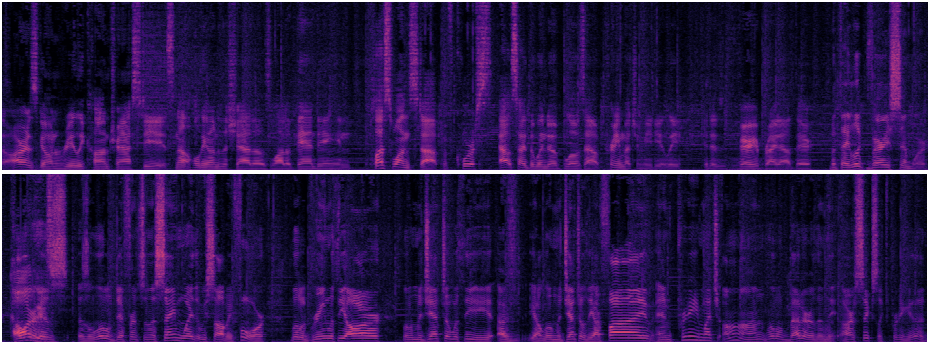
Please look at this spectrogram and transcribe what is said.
The R is going really contrasty. It's not holding onto the shadows, a lot of banding, and plus one stop. Of course, outside the window it blows out pretty much immediately. It is very bright out there. But they look very similar. Color is, is a little different in the same way that we saw before. Little green with the R, little magenta with the uh, yeah, little magenta with the R5, and pretty much on a little better than the R6. Looks pretty good.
